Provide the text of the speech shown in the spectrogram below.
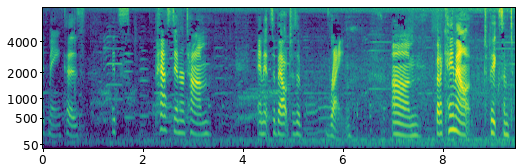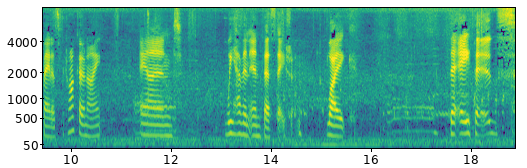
with me because it's past dinner time and it's about to rain. Um, but I came out to pick some tomatoes for taco night and we have an infestation. Like the aphids.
